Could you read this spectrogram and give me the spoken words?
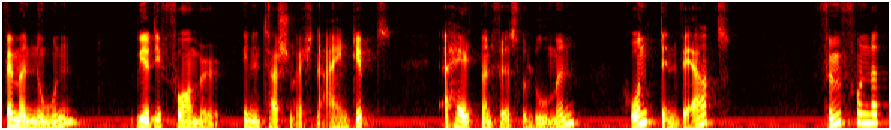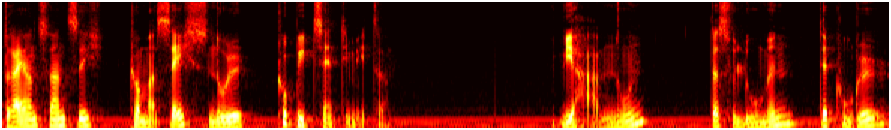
Wenn man nun wieder die Formel in den Taschenrechner eingibt, erhält man für das Volumen rund den Wert 523,60 Kubikzentimeter. Wir haben nun das Volumen der Kugel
